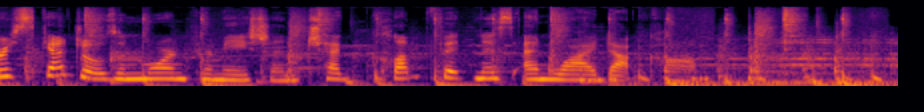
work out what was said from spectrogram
For schedules and more information, check clubfitnessny.com.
